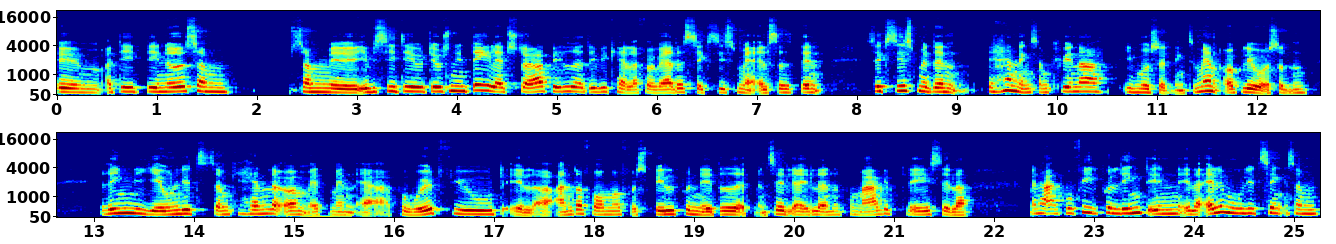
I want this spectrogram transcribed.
Øhm, og det, det er noget, som, som øh, jeg vil sige, det er, jo, det er jo sådan en del af et større billede af det, vi kalder for hverdagsseksisme. Altså den seksisme, den behandling, som kvinder i modsætning til mænd oplever sådan rimelig jævnligt, som kan handle om, at man er på Wordfeud eller andre former for spil på nettet, at man sælger et eller andet på Marketplace, eller man har en profil på LinkedIn, eller alle mulige ting, som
